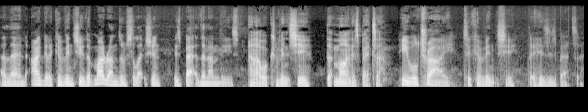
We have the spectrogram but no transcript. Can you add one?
and then I'm going to convince you that my random selection is better than Andy's. And I will convince you that mine is better. He will try to convince you that his is better.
